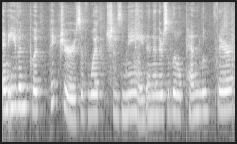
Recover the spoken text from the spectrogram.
and even put pictures of what she's made. And then there's a little pen loop there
